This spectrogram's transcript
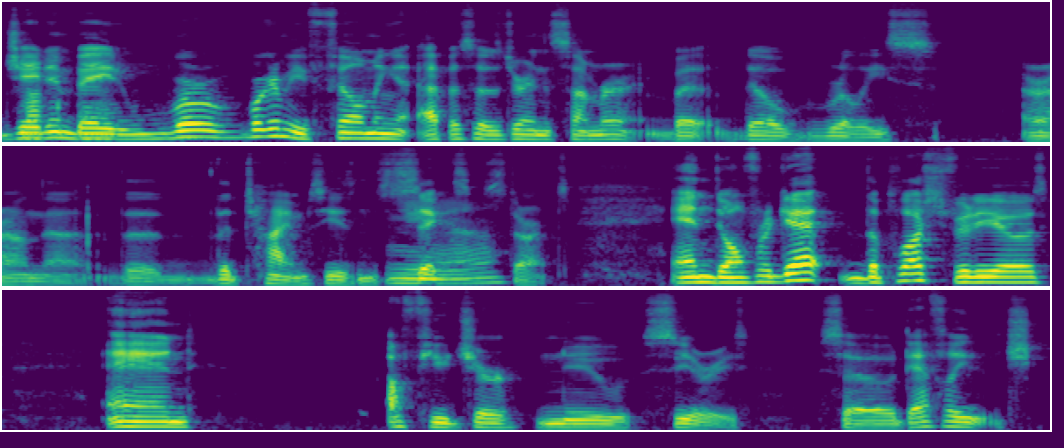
Jaden Bade. We're we're gonna be filming episodes during the summer, but they'll release around the the the time season six Yeah. starts. And don't forget the plush videos and a future new series. So definitely ch-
